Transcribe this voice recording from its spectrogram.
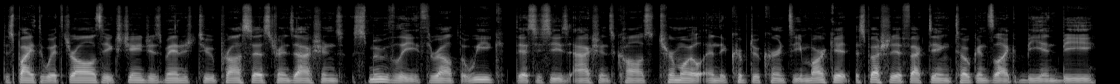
Despite the withdrawals, the exchanges managed to process transactions smoothly throughout the week. The SEC's actions caused turmoil in the cryptocurrency market, especially affecting tokens like BNB,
